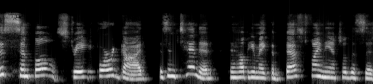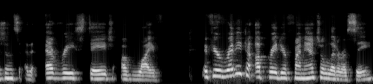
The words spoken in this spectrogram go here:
This simple, straightforward guide is intended to help you make the best financial decisions at every stage of life. If you're ready to upgrade your financial literacy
